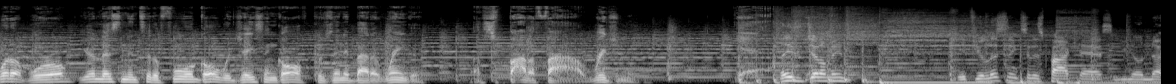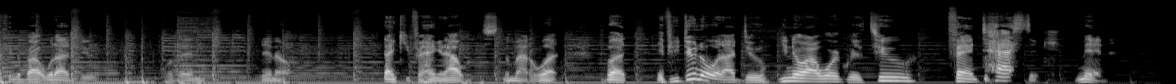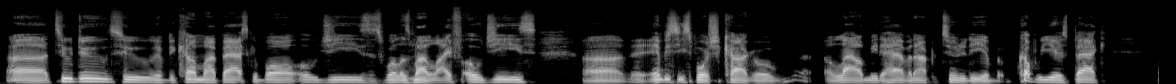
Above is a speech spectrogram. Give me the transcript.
What up, world? You're listening to The Full Go with Jason Goff, presented by The Ringer, a Spotify original. Yeah. Ladies and gentlemen, if you're listening to this podcast and you know nothing about what I do, well then, you know, thank you for hanging out with us no matter what. But if you do know what I do, you know I work with two fantastic men. Uh, two dudes who have become my basketball OGs as well as my life OGs. Uh, NBC Sports Chicago allowed me to have an opportunity a couple years back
